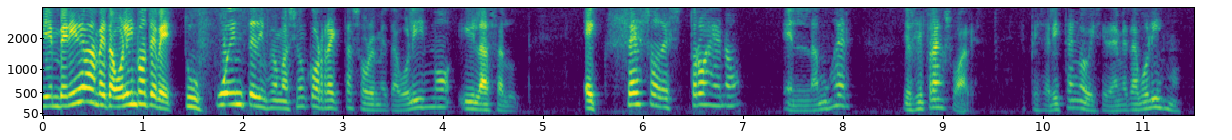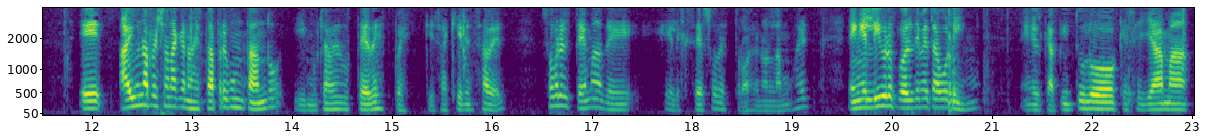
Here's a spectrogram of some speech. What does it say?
Bienvenidos a Metabolismo TV, tu fuente de información correcta sobre metabolismo y la salud. Exceso de estrógeno en la mujer. Yo soy Frank Suárez, especialista en obesidad y metabolismo. Eh, hay una persona que nos está preguntando, y muchas veces ustedes pues quizás quieren saber, sobre el tema del exceso de estrógeno en la mujer. En el libro Poder de Metabolismo, en el capítulo que se llama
